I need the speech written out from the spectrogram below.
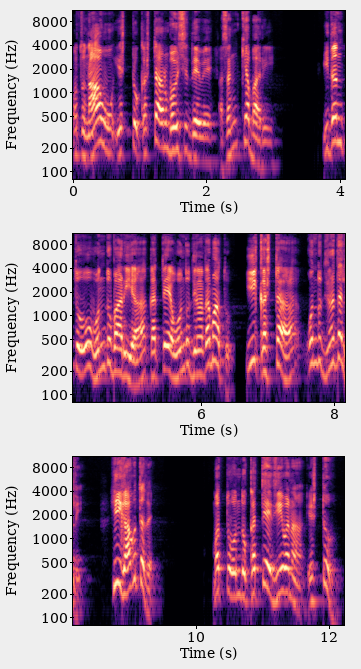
ಮತ್ತು ನಾವು ಎಷ್ಟು ಕಷ್ಟ ಅನುಭವಿಸಿದ್ದೇವೆ? ಅಸಂಖ್ಯ ಬಾರಿ. ಇದಂತೂ ಒಂದು ಬಾರಿಯ ಕತ್ತೆಯ ಒಂದು ದಿನದ ಮಾತು. ಈ ಕಷ್ಟ ಒಂದು ದಿನದಲ್ಲಿ ಹೀಗಾಗುತ್ತದೆ. ಮತ್ತು ಒಂದು ಕತ್ತೆಯ ಜೀವನ ಎಷ್ಟು?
